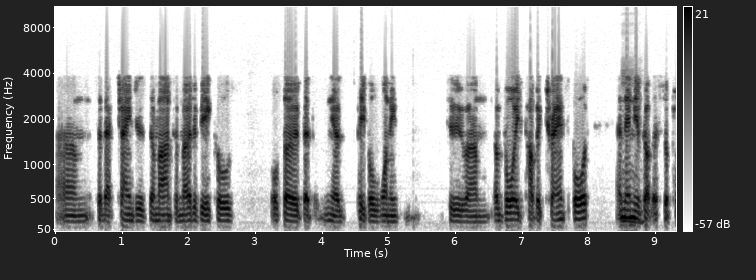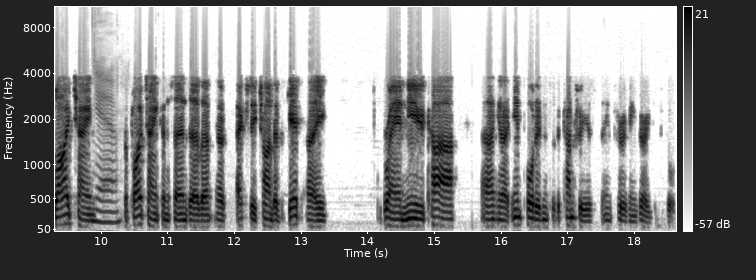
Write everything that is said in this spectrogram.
um, so that changes demand for motor vehicles. Also, but you know people wanting to um, avoid public transport, and then mm. you've got the supply chain yeah. supply chain concerns over actually trying to get a brand new car, uh, you know, imported into the country has been proving very difficult.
